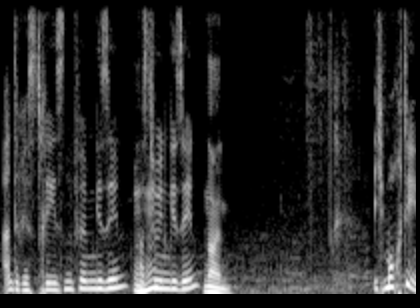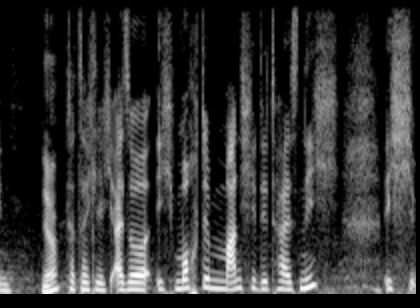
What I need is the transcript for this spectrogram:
Andres Dresen-Film gesehen. Hast Mhm. du ihn gesehen? Nein. Ich mochte ihn. Ja? Tatsächlich. Also ich mochte manche Details nicht. Ich,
